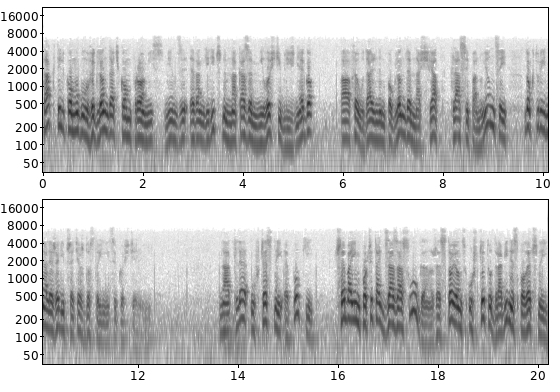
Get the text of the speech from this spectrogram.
tak tylko mógł wyglądać kompromis między ewangelicznym nakazem miłości bliźniego, a feudalnym poglądem na świat klasy panującej, do której należeli przecież dostojnicy kościelni. Na tle ówczesnej epoki trzeba im poczytać za zasługę, że stojąc u szczytu drabiny społecznej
